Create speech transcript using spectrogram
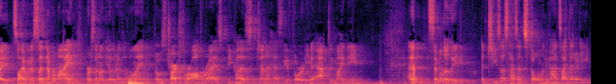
right? So I would have said, never mind, person on the other end of the line. Those charges were authorized because Jenna has the authority to act in my name. And similarly, Jesus hasn't stolen God's identity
